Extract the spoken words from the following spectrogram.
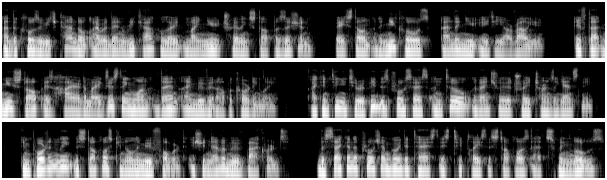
at the close of each candle, I would then recalculate my new trailing stop position based on the new close and the new ATR value. If that new stop is higher than my existing one, then I move it up accordingly. I continue to repeat this process until eventually the trade turns against me. Importantly, the stop loss can only move forward, it should never move backwards. The second approach I'm going to test is to place the stop loss at swing lows.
